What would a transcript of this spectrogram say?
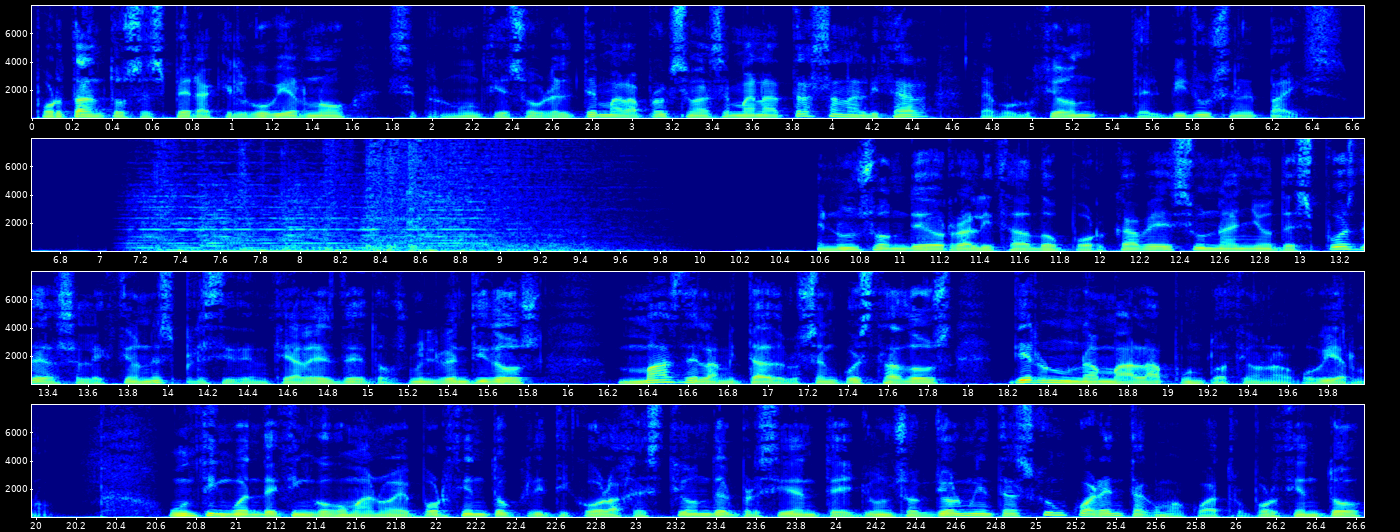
Por tanto, se espera que el Gobierno se pronuncie sobre el tema la próxima semana tras analizar la evolución del virus en el país. En un sondeo realizado por KBS un año después de las elecciones presidenciales de 2022, más de la mitad de los encuestados dieron una mala puntuación al gobierno. Un 55,9% criticó la gestión del presidente Yoon Suk-yeol, mientras que un 40,4%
